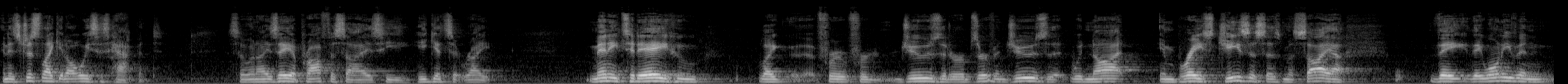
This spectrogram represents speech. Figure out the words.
And it's just like it always has happened. So when Isaiah prophesies, he, he gets it right. Many today who, like uh, for, for Jews that are observant Jews that would not embrace Jesus as Messiah, they, they won't even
